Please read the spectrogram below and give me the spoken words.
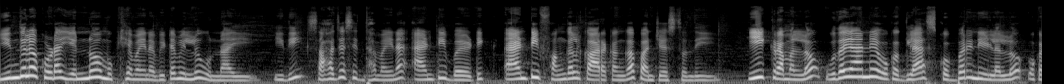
ఇందులో కూడా ఎన్నో ముఖ్యమైన విటమిన్లు ఉన్నాయి. ఇది సహజ సిద్ధమైన యాంటీబయోటిక్ యాంటీ ఫంగల్ కారకంగా పనిచేస్తుంది. ఈ క్రమంలో ఉదయాన్నే ఒక గ్లాస్ కొబ్బరి నీళ్ళలో ఒక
